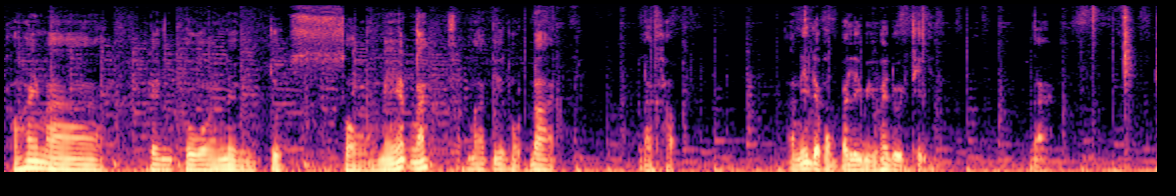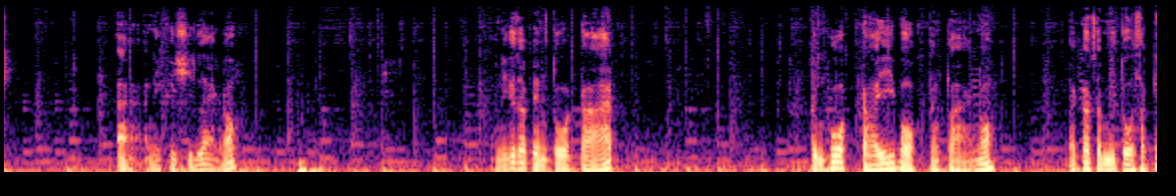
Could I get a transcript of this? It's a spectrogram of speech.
เขาให้มาเป็นตัว 2 เมตรนะ สามารถยืดหดได้นะครับ อันนี้เดี๋ยวผมไปรีวิวให้ดูอีกทีนะอ่าอันนี้คือชิ้นแรกเนาะอันนี้ก็จะเป็นตัวการ์ด เป็นพวกไกด์บอกต่างๆเนาะแล้วก็จะมีตัวสแก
